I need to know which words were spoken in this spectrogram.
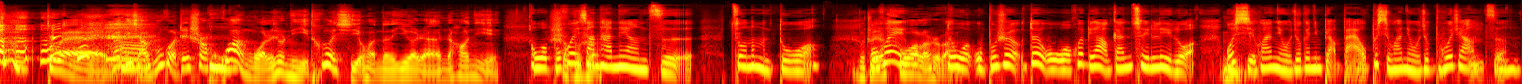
对。那你想，嗯如果这事儿换过来，就是你特喜欢的一个人，然后你我不会像他那样子做那么多，就直接我会说了是吧？对？我我不是对我我会比较干脆利落，我嗯喜欢你我就跟你表白，我不喜欢你我就不会这样子。嗯。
